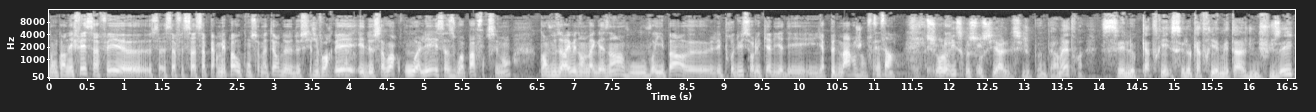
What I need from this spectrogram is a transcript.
Donc en effet, ça fait, euh, ça, ça, ça, ça permet pas aux consommateurs de, de s'y retrouver et de savoir où aller. Et ça se voit pas forcément quand vous arrivez dans le magasin. Vous voyez pas euh, les produits sur lesquels il y a des, il y a peu de marge en fait. C'est ça. Sur le risque social, si je peux me permettre, c'est le, quatri c'est le quatrième étage d'une fusée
